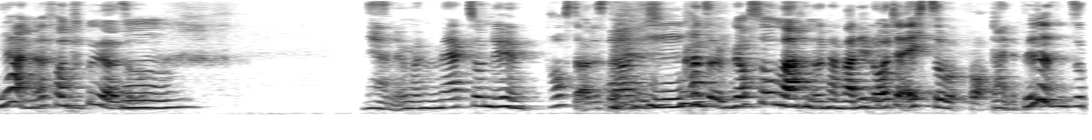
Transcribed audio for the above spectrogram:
Da. ne, von früher so. Mhm. Ja, und irgendwann merkt so, nee, brauchst du alles gar nicht. Mhm. Kannst du irgendwie auch so machen. Und dann waren die Leute echt so, boah, deine Bilder sind so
